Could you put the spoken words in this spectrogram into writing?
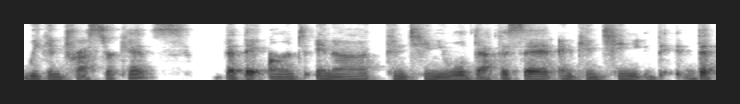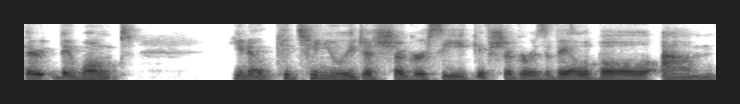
we can trust our kids that they aren't in a continual deficit and continue that they they won't you know continually just sugar seek if sugar is available um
